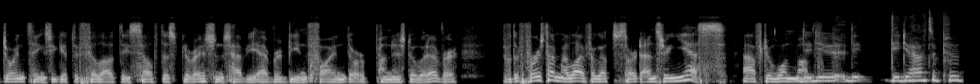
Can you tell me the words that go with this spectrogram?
join things, you get to fill out these self declarations. Have you ever been fined or punished or whatever? For the first time in my life, I got to start answering yes after one month. Did you did, did you have to put?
